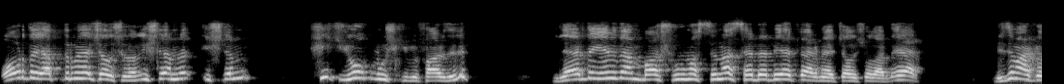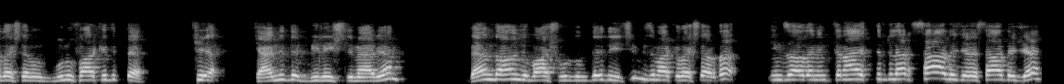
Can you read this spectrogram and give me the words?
Orada yaptırmaya çalışılan işlemle işlem hiç yokmuş gibi farz edip ileride yeniden başvurmasına sebebiyet vermeye çalışıyorlardı. Eğer bizim arkadaşlarımız bunu fark edip de ki kendi de bilinçli Meryem ben daha önce başvurdum dediği için bizim arkadaşlar da imzadan imtina ettirdiler. Sadece ve sadece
